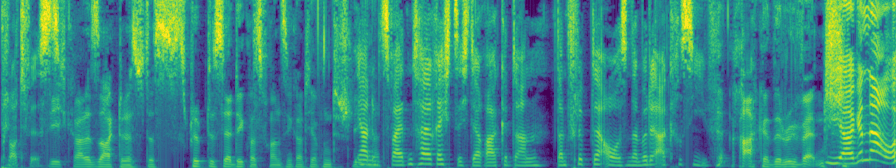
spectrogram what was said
Plot-Twist. Wie ich gerade sagte, das, das Skript ist sehr dick, was Franzi gerade hier auf dem Tisch liegen Ja, und im zweiten Teil rächt sich der Rake dann. Dann flippt er aus und dann wird er aggressiv. Rake the Revenge. ja, genau.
